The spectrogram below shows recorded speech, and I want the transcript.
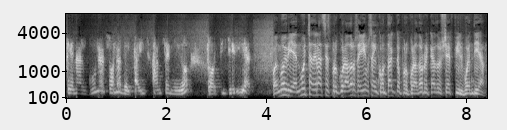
que en algunas zonas del país han tenido tortillerías. Pues muy bien, muchas gracias, procurador. Seguimos en contacto, procurador Ricardo Sheffield. Buen día.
